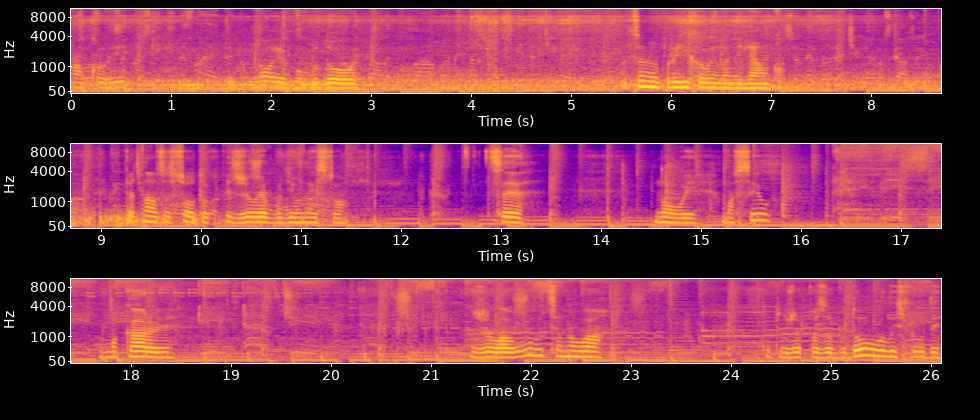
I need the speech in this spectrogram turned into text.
навкруги нові побудови. Оце ми приїхали на ділянку. 15 соток під жиле будівництво. Це новий масив в Макарові. Жила вулиця нова. Тут вже позабудовувались люди.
